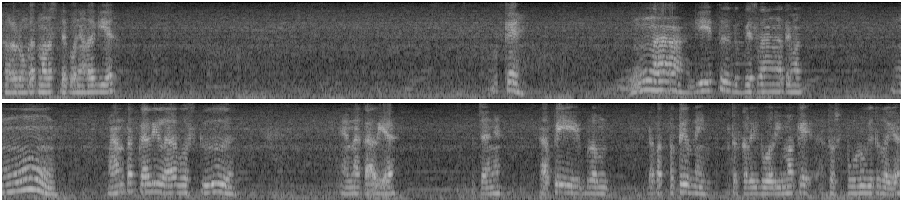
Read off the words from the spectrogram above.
kalau rungkat males deponya lagi ya Oke. Nah, gitu the best banget emang. Hmm. Mantap kali lah bosku. Enak kali ya. Pecahnya. Tapi belum dapat petir nih. kali 25 ke atau 10 gitu lah ya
